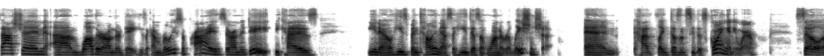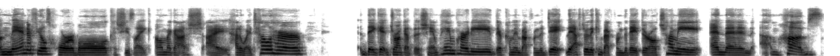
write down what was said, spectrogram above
fashion um, while they're on their date. He's like, I'm really surprised they're on a date because, you know, he's been telling us that he doesn't want a relationship and has like doesn't see this going anywhere. So Amanda feels horrible because she's like, oh my gosh, I how do I tell her? They get drunk at the champagne party. They're coming back from the date. After they come back from the date, they're all chummy. And then um, Hubs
